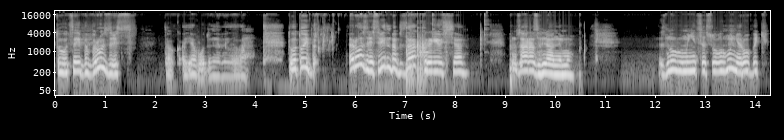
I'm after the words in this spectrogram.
то цей би б розріз. Так, а я воду не вилила. То той б розріз він би б закрився. Ну, Зараз глянемо. Знову мені це сулугуня робить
